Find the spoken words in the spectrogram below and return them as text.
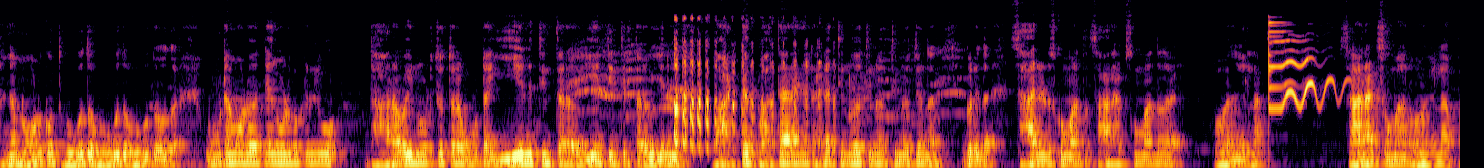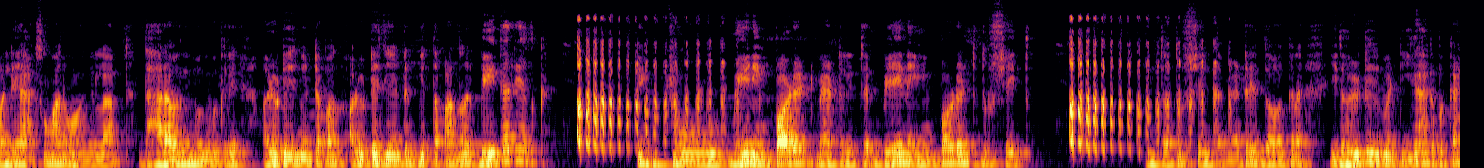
ಹಂಗೆ ನೋಡ್ಕೊಂತ ಹೋಗೋದು ಹೋಗೋದು ಹೋಗೋದು ಹೋಗೋದು. ಊಟ ಮಾಡೋದ್ನೇ ನೋಡ್ಬೇಕು ನೋಡ್ಬೇಕ್ರಿ ನೀವು. ಧಾರಾವಾಹಿ ನೋಡ್ತಿರ್ತಾರ ಊಟ ಏನು ತಿಂತಾರೋ ಏನು ತಿಂತಿರ್ತಾರೋ ಏನಿಲ್ಲ. ಹೊಟ್ಟೆಗೆ ಬರ್ತಾರ ಹಂಗೆ ತಿನ್ನೋದು ತಿನ್ನೋದು ತಿನ್ನೋದು ತಿನ್ನೋದು. ಸಾರು ಹಿಡಿಸ್ಕೊಂಬ ಅಂತ ಸಾರು ಹಾಕ್ಸ್ಕೊಂಬ ಅಂತಂದ್ರೆ ಹೋಗಂಗಿಲ್ಲ. ಸಾರು ಹಾಕ್ಸ್ಕೊಂಬಾರು ಹೋಗಂಗಿಲ್ಲ, ಪಲ್ಯ ಹಾಕ್ಸ್ಕೊಂಬಾರು ಹೋಗಂಗಿಲ್ಲ. ಧಾರಾವಾಹಿ ಮುಗಿಬೇಕ್ರಿ. ಅಡ್ವರ್ಟೈಸ್ಮೆಂಟ್ ಅಪ್ಪ ಅಡ್ವರ್ಟೈಸ್ಮೆಂಟ್ ಬಿತ್ತಪ್ಪ ಅಂತಂದ್ರೆ ಬೇಯ್ತಾರ್ರಿ ಅದಕ್ಕೆ. ಇದು ಮೇನ್ ಇಂಪಾರ್ಟೆಂಟ್ ಮ್ಯಾಟ್ರ್ ಇತ್ತು. ಬೇನೆ ಇಂಪಾರ್ಟೆಂಟ್ ದೃಶ್ಯ ಇತ್ತು. ಇಂಥ ದೃಶ್ಯ, ಇಂಥ ಮ್ಯಾಟ್ರ್ ಅಂತ ಇದು ಅಡ್ವರ್ಟೈಸ್ಮೆಂಟ್ ಈಗ ಹಾಕ್ಬೇಕಾ?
